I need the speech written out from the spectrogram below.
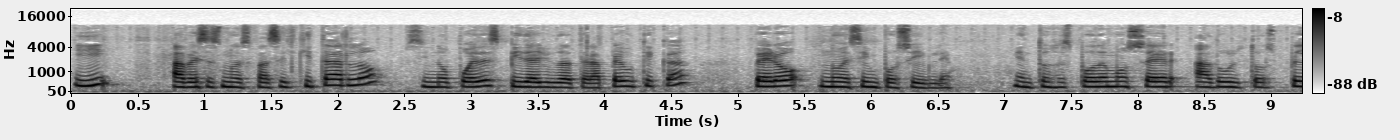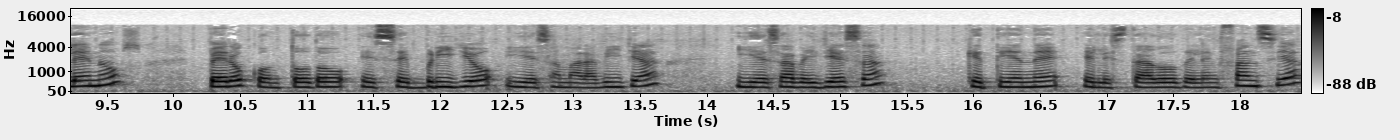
y a veces no es fácil quitarlo, si no puedes pide ayuda terapéutica, pero no es imposible. Entonces podemos ser adultos plenos, pero con todo ese brillo y esa maravilla y esa belleza que tiene el estado de la infancia,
